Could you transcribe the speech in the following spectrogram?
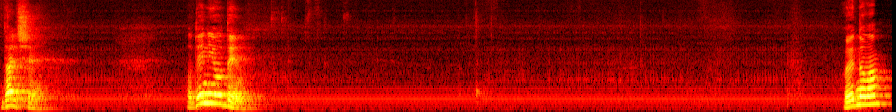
Далі. 1 і 1. Видно вам?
